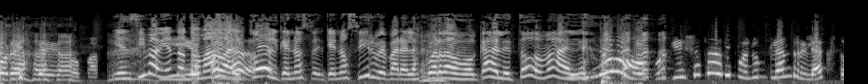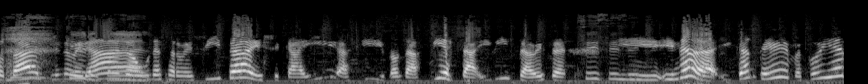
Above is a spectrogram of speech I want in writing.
por este ropa. Y encima habiendo Y tomado nada. alcohol que no que no sirve para las cuerdas vocales, todo mal. No, porque yo estaba tipo en un plan relax total, pleno Qué verano, brutal. una cervecita, y se caí así, tonta, fiesta, Ibiza, ¿viste? Sí, sí, y, y nada, y canté, me fue bien.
